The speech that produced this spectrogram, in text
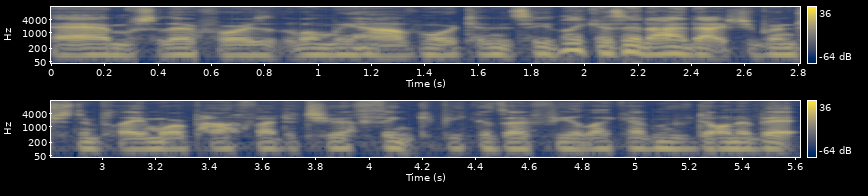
Um, so therefore, is it the one we have more tendency? Like I said, I'd actually be interested in playing more Pathfinder 2, I think, because I feel like I've moved on a bit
